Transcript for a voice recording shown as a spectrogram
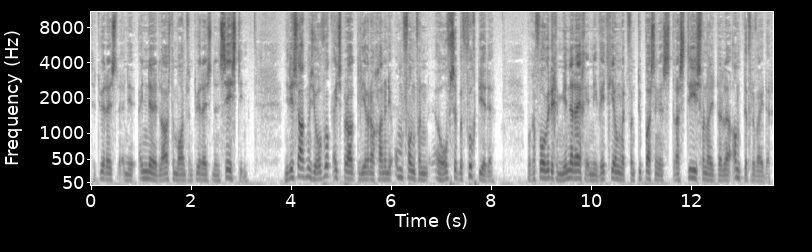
Dit 2000 in die einde laaste maand van 2016. Hierdie saak moes die hof ook uitspraak lewer aangaande die omvang van 'n hof se bevoegdhede maar gevolge die gemeenereg en die wetgewing wat van toepassing is, trustees vanuit hulle ampte verwyder.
